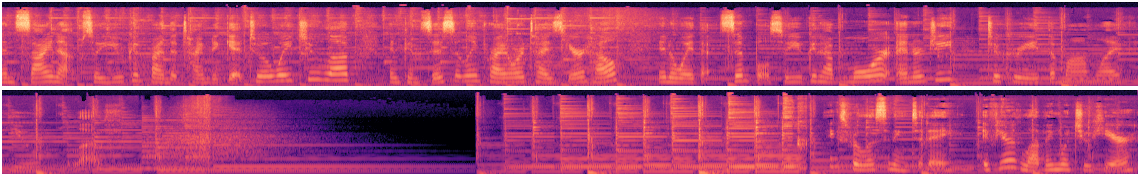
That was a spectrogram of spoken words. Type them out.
and sign up so you can find the time to get to a weight you love and consistently prioritize your health in a way that's simple so you can have more energy to create the mom life you love. Thanks for listening today. If you're loving what you hear,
